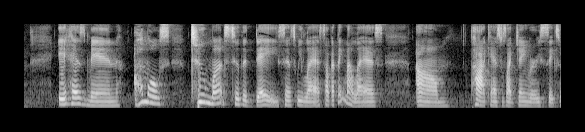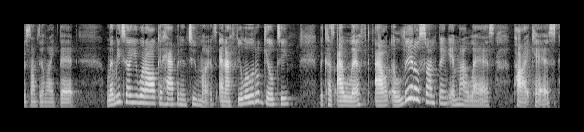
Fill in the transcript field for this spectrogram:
It has been almost two months to the day since we last talked. I think my last um, podcast was like January 6th or something like that. Let me tell you what all could happen in two months. And I feel a little guilty because I left out a little something in my last podcast.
